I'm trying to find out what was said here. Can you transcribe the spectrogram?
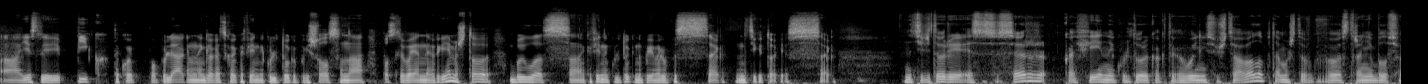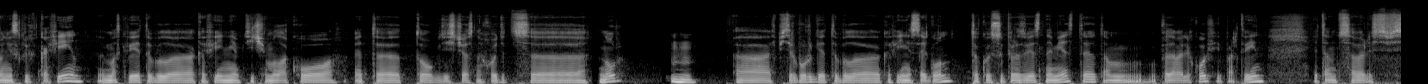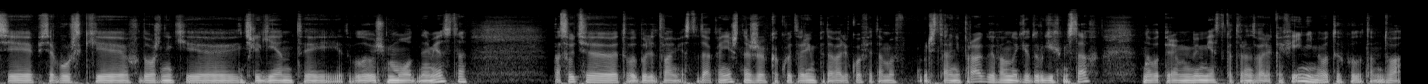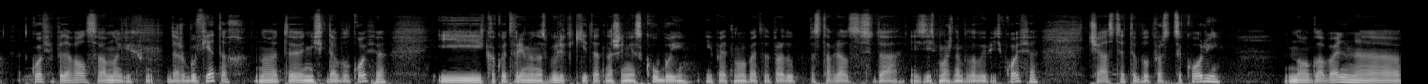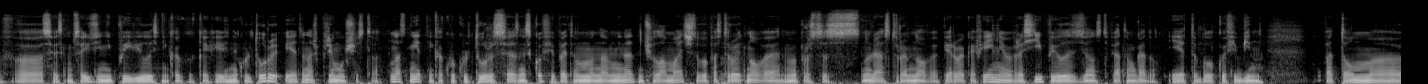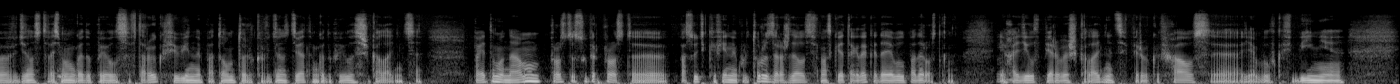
А если пик такой популярной городской кофейной культуры пришелся на послевоенное время, что было с кофейной культурой, например, в СССР, на территории СССР? На территории СССР кофейной культуры как таковой не существовало, потому что в стране было всего несколько кофеин. В Москве это было кофейня «Птичье молоко», это то, где сейчас находится НУР. Угу. А в Петербурге это была кофейня «Сайгон», такое суперизвестное место, там подавали кофе и портвейн, и там тусовались все петербургские художники, интеллигенты, и это было очень модное место. По сути, это вот были два места. Да, конечно же, какое-то время подавали кофе там и в ресторане Прага, и во многих других местах, но вот прям мест, которые называли кофейнями, вот их было там два. Кофе подавался во многих даже буфетах, но это не всегда был кофе, и какое-то время у нас были какие-то отношения с Кубой, и поэтому этот продукт поставлялся сюда, и здесь можно было выпить кофе. Часто это был просто цикорий, но глобально в Советском Союзе не появилось никакой кофейной культуры, и это наше преимущество. У нас нет никакой культуры, связанной с кофе, поэтому нам не надо ничего ломать, чтобы построить новое. Мы просто с нуля строим новое. Первая кофейня в России появилась в 95 году, и это был кофебин. Потом э, в 98 году появился второй кофебин, и потом только в 99 году появилась шоколадница. Поэтому нам просто супер просто. По сути, кофейная культура зарождалась в Москве тогда, когда я был подростком. Я ходил в первые шоколадницы, в первый кофехаус, я был в кофебине.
